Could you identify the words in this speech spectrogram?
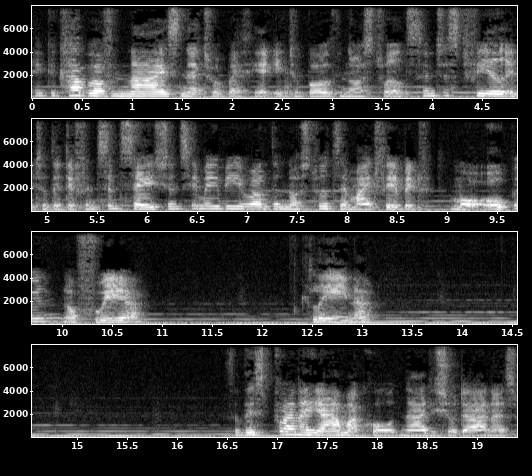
Take a couple of nice natural breaths here into both nostrils and just feel into the different sensations here. Maybe around the nostrils they might feel a bit more open or freer, cleaner. So this pranayama called Nadi Shodhana is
